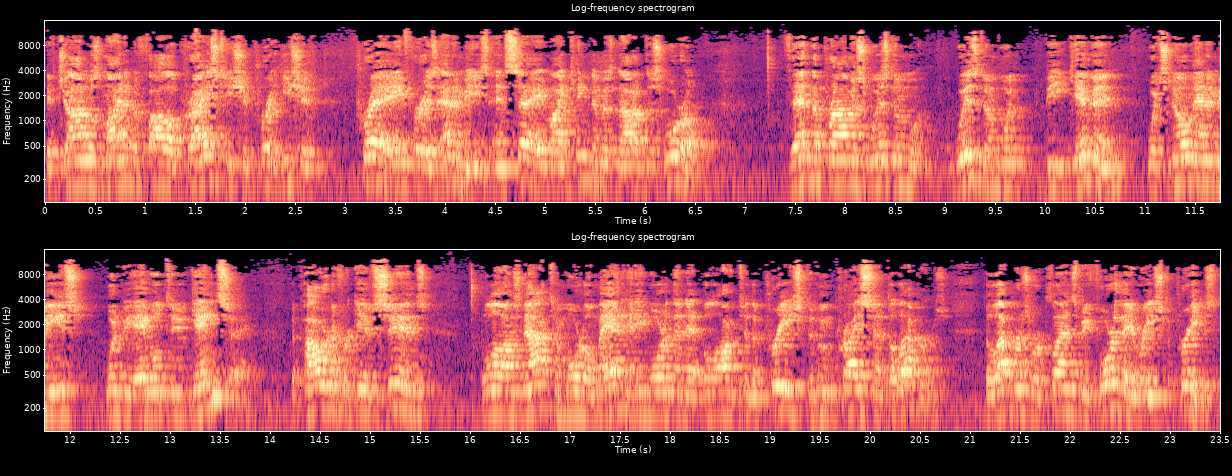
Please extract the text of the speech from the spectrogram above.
If John was minded to follow Christ, he should, pray, he should pray for his enemies and say, My kingdom is not of this world. Then the promised wisdom, wisdom would be given, which no enemies would be able to gainsay. The power to forgive sins belongs not to mortal man any more than it belonged to the priest to whom Christ sent the lepers. The lepers were cleansed before they reached the priest.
